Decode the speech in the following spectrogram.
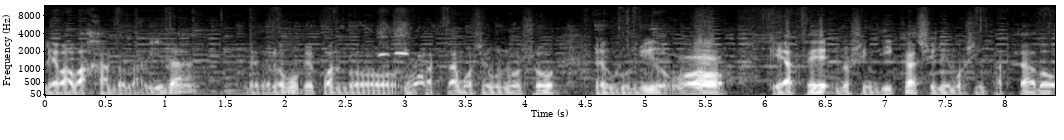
le va bajando la vida. Desde luego que cuando impactamos en un oso, el gruñido ¡oh! que hace nos indica si le hemos impactado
